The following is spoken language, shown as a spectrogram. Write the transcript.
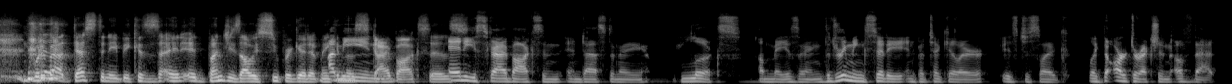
what about Destiny? Because it, it, Bungie's always super good at making mean, those skyboxes. Any skybox in, in Destiny looks amazing. The Dreaming City in particular is just like like the art direction of that.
